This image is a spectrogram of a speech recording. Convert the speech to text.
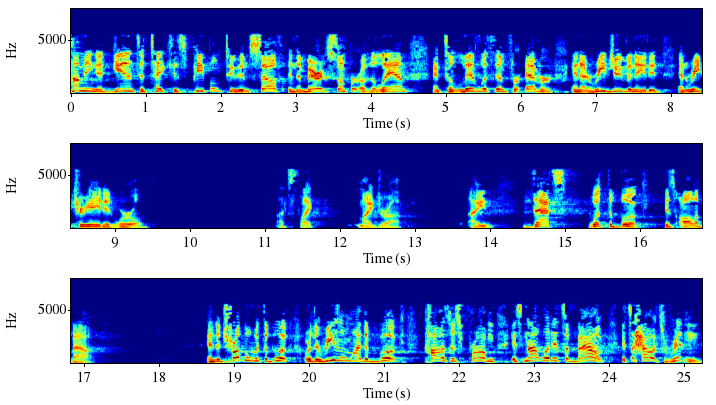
coming again to take His people to Himself in the marriage supper of the Lamb and to live with them forever in a rejuvenated and recreated world. That's like mic drop. I mean, that's what the book is all about. And the trouble with the book, or the reason why the book causes problem, it's not what it's about, it's how it's written.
